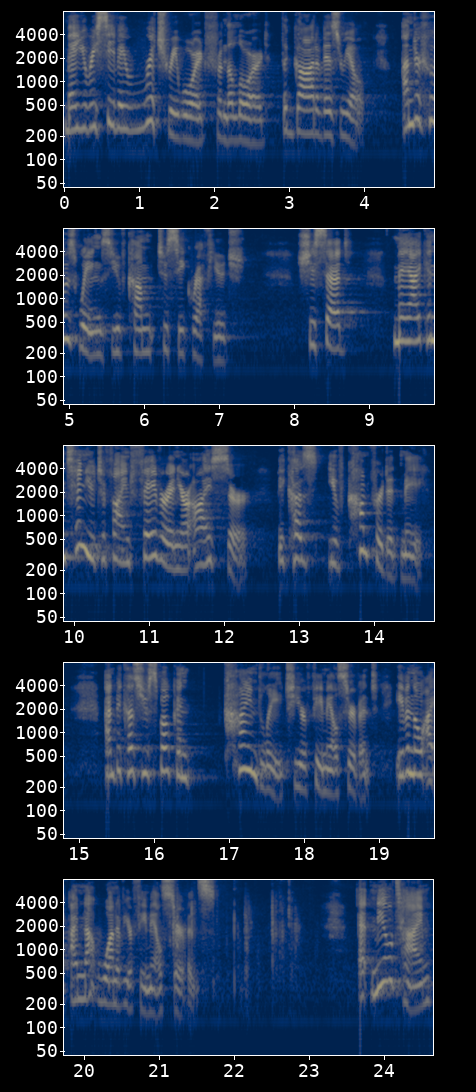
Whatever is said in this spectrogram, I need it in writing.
May you receive a rich reward from the Lord, the God of Israel, under whose wings you've come to seek refuge. She said, May I continue to find favor in your eyes, sir, because you've comforted me, and because you've spoken kindly to your female servant, even though I, am not one of your female servants. At mealtime,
